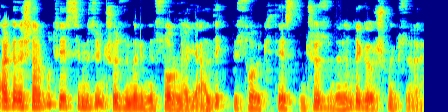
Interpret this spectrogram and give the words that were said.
Arkadaşlar bu testimizin çözümlerinin sonuna geldik. Bir sonraki testin çözümlerinde görüşmek üzere.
